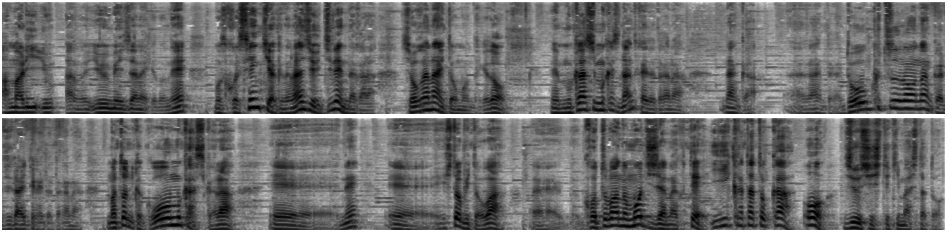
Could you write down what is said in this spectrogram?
あまりあの有名じゃないけどね。もうこれ1971年だからしょうがないと思うんだけど、ね、昔々何て書いてあったかな？なんかなんてか洞窟のなんか時代って書いてあったかな、まあ、とにかく大昔から、えー、ねえー、人々は、えー、言葉の文字じゃなくて言い方とかを重視してきましたと、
